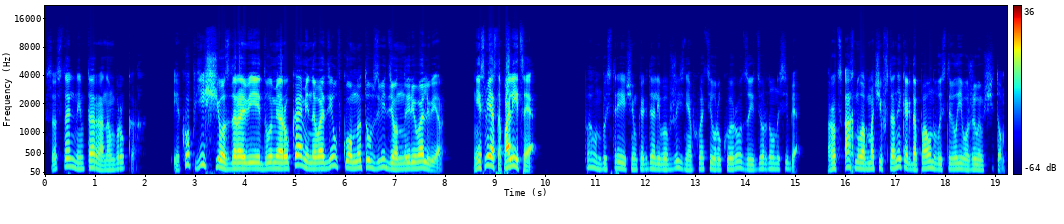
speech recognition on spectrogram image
с остальным тараном в руках. И коп еще здоровее двумя руками наводил в комнату взведенный револьвер. «Не с места, полиция!» Паун быстрее, чем когда-либо в жизни, обхватил рукой Родза и дернул на себя. Родз ахнул, обмочив штаны, когда Паун выставил его живым щитом.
